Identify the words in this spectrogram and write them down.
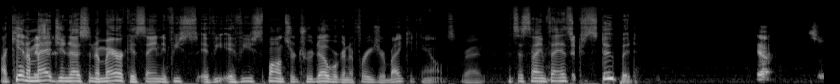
I can't imagine us in America saying if you if you if you sponsor Trudeau, we're going to freeze your bank accounts. Right. It's the same thing. It's stupid. Yep. So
